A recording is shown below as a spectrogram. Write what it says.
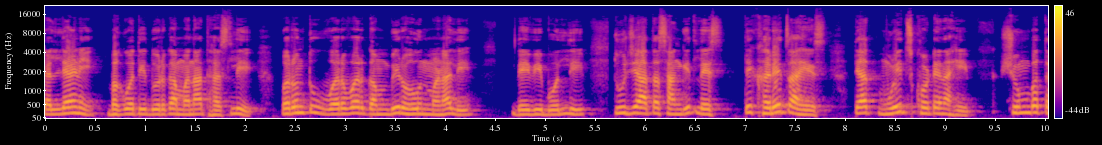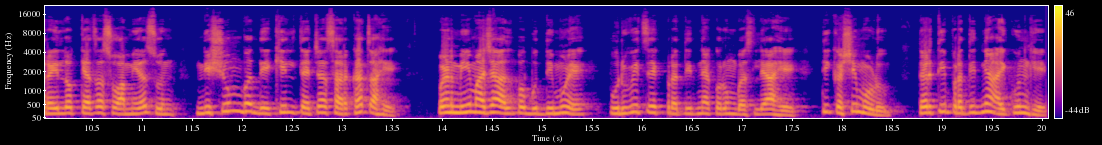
कल्याणी भगवती दुर्गा मनात हसली परंतु वरवर गंभीर होऊन म्हणाली देवी बोलली तू जे आता सांगितलेस ते खरेच आहेस त्यात मुळीच खोटे नाही. शुंभ त्रैलोक्याचा स्वामी असून निशुंभ देखील त्याच्यासारखाच आहे. पण मी माझ्या अल्पबुद्धीमुळे पूर्वीच एक प्रतिज्ञा करून बसले आहे ती कशी मोडू? तर ती प्रतिज्ञा ऐकून घे.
